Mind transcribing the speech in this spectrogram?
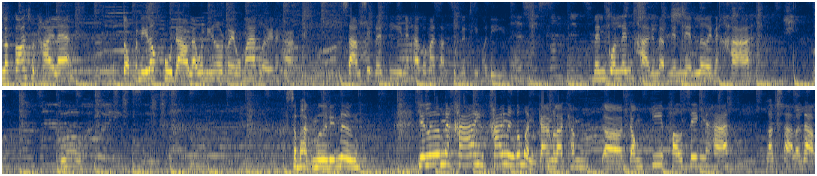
แล้วก้อนสุดท้ายแล้ว จบวันนี้เราคูลดาวแล้ววันนี้เราเร็วมากเลยนะคะ 30 นาทีนะคะ ประมาณ 30 นาทีพอดี เล่นก้นเล่นขากันแบบเน้นๆเลยนะคะ สะบัดมือนิดนึง อย่าลืมนะคะข้างหนึ่งก็เหมือนกันเวลาทำดองกี้พาวซิ่งนะคะ รักษาระดับ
